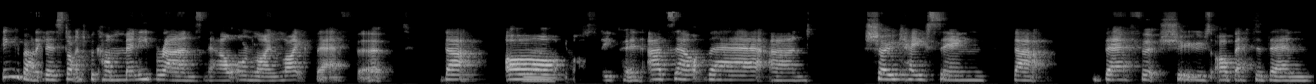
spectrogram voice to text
think about it, there's starting to become many brands now online like Barefoot that are mm. yeah. putting ads out there and showcasing that barefoot shoes are better than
